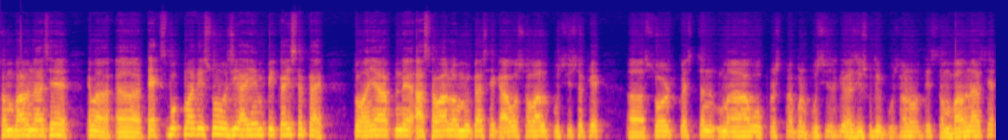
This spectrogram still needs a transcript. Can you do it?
સંભાવના છે, એમાં ટેક્સ્ટબુકમાંથી શું હજી આઈએમપી કહી શકાય? તો અહીંયા આપને આ સવાલો મૂક્યા છે કે આવો સવાલ પૂછી શકે શોર્ટ ક્વેશ્ચનમાં આવો પ્રશ્ન પણ પૂછી શકે, હજી સુધી પૂછાણો નથી સંભાવના છે.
